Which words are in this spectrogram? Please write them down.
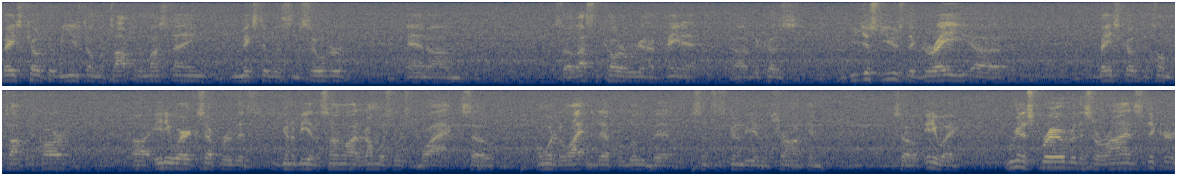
base coat that we used on the top of the Mustang, mixed it with some silver, and um, so that's the color we're gonna paint it uh, because if you just use the gray uh, base coat that's on the top of the car, uh, anywhere except for that's going to be in the sunlight, it almost looks black. So I wanted to lighten it up a little bit since it's going to be in the trunk. And so anyway, we're going to spray over this Orion sticker,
